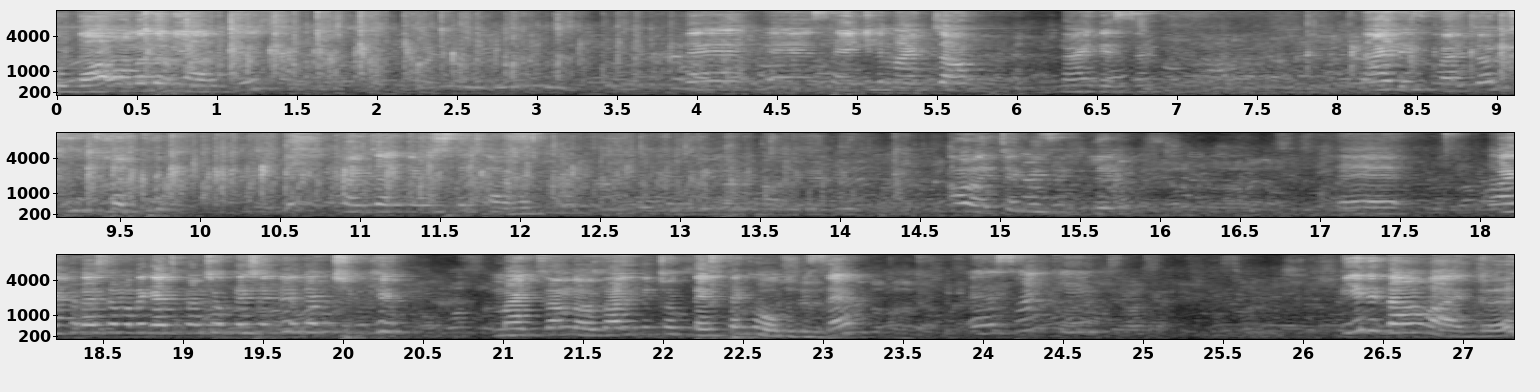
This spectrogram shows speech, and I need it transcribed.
Burada. Ona da bir alkış. Ve e, sevgili Mertcan, neredesin? Neredesin Mertcan? Mertcan görüşte çağırın. Ama çok özür dilerim. Ee, arkadaşlarıma da gerçekten çok teşekkür ediyorum çünkü Mertcan da özellikle çok destek oldu bize. Ee, sanki biri daha vardı.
